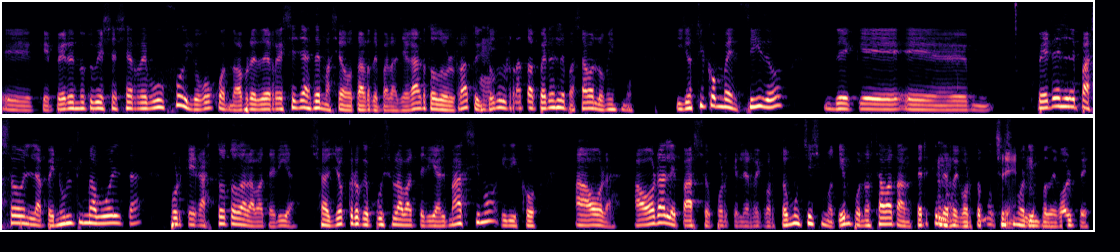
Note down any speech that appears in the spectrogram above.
eh, que Pérez no tuviese ese rebufo y luego cuando abre DRS ya es demasiado tarde para llegar todo el rato y Mm. todo el rato a Pérez le pasaba lo mismo. Y yo estoy convencido de que eh, Pérez le pasó en la penúltima vuelta porque gastó toda la batería. O sea, yo creo que puso la batería al máximo y dijo, ahora, ahora le paso, porque le recortó muchísimo tiempo, no estaba tan cerca y le recortó muchísimo Sí. tiempo de golpe.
